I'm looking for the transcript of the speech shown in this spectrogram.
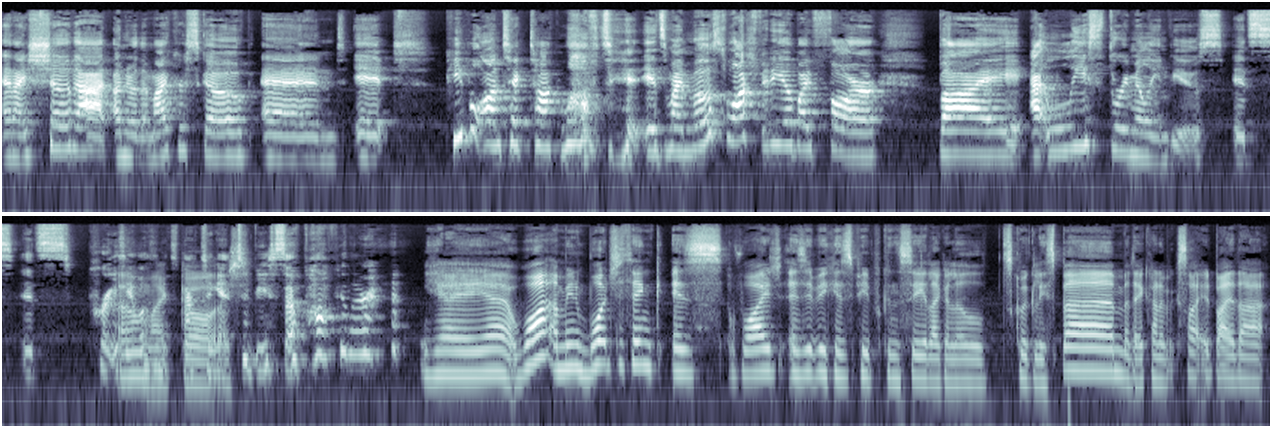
and i show that under the microscope and it people on tiktok loved it it's my most watched video by far by at least 3 million views it's it's crazy. Oh I wasn't expecting gosh. it to be so popular. yeah, yeah, yeah. What I mean, what do you think is why? Is it because people can see like a little squiggly sperm? Are they kind of excited by that?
